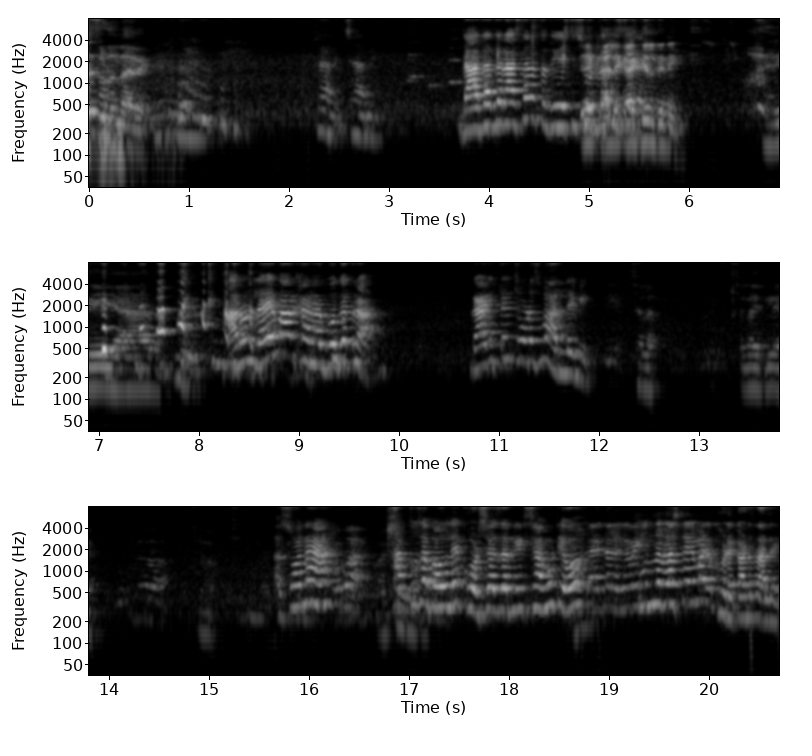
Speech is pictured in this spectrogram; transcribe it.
सोडून छान आहे छान आहे. दादा जर असता ना तर यशनी ते सोडलं अरे यार. अरुण लय मार खाणार बघत राहा. गाडीत तरी थोडंच मारलंय मी. चला. सोना हा तुझा भाऊ लय खोडशा जर नीट सांगू ठेव. पूर्ण रस्त्याने माझे खोडे काढत आले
